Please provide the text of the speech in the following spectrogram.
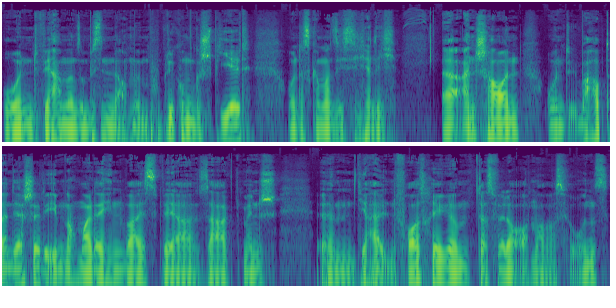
Und wir haben dann so ein bisschen auch mit dem Publikum gespielt und das kann man sich sicherlich äh, anschauen. Und überhaupt an der Stelle eben nochmal der Hinweis, wer sagt, Mensch, ähm, die halten Vorträge, das wäre doch auch mal was für uns.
